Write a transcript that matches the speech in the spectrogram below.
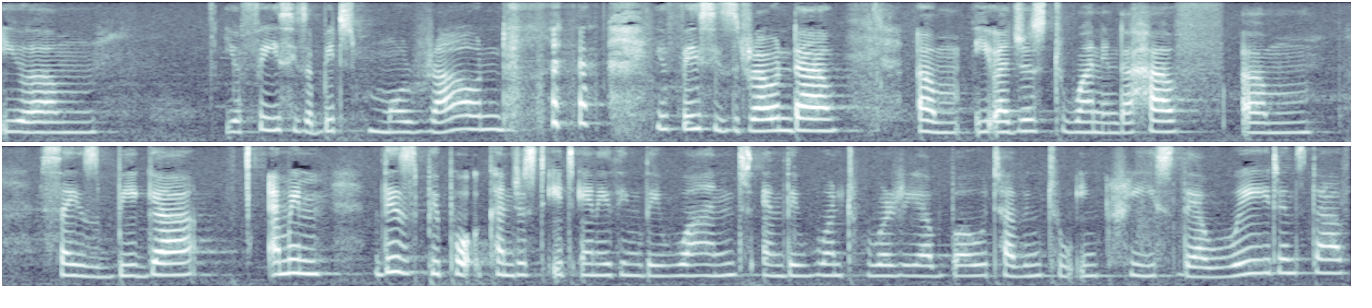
you um, your face is a bit more round, your face is rounder, um, you are just one and a half um, size bigger. I mean, these people can just eat anything they want and they won't worry about having to increase their weight and stuff.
